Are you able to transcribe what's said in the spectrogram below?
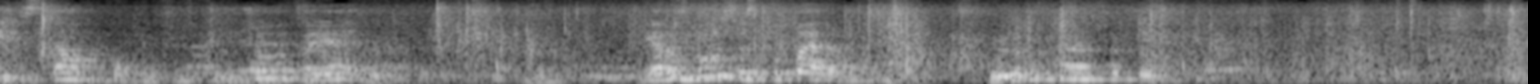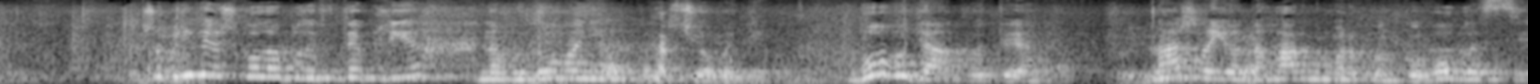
їх встанемо. Що ви творяєте? Я розберуся з паперами. Ми все тут. Щоб діти і школа були в теплі, нагодовані, харчовані. Богу дякувати. Наш район на гарному рахунку в області.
